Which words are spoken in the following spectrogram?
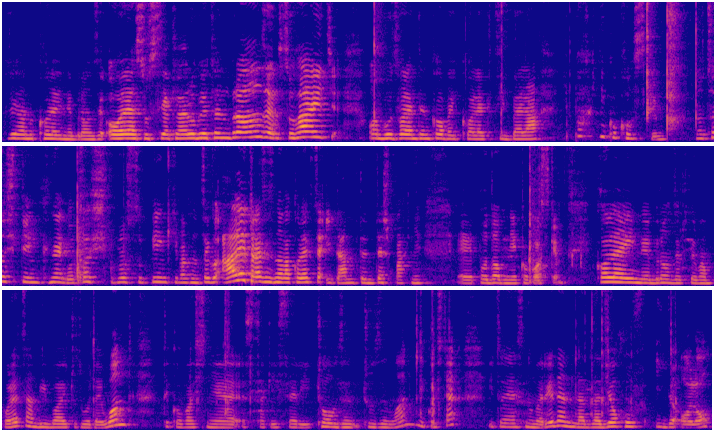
Tutaj mamy kolejny brązer. O Jezus, jak ja lubię ten brązer, słuchajcie! On był z walentynkowej kolekcji Bella pachnie kokoskiem. No coś pięknego, coś po prostu pięknie pachnącego, ale teraz jest nowa kolekcja i tamten też pachnie e, podobnie kokoskiem. Kolejny brązer, który Wam polecam, Be I Choose What I Want, tylko właśnie z takiej serii Chosen, Chosen One, jakoś tak. I to jest numer jeden dla, dla dziochów Ideolo.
